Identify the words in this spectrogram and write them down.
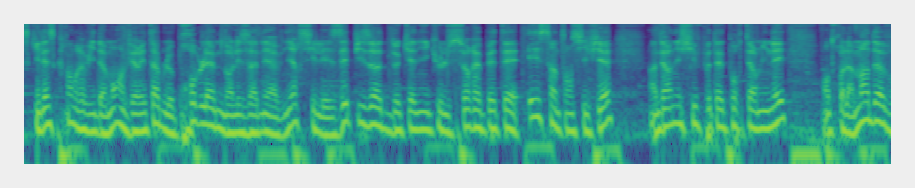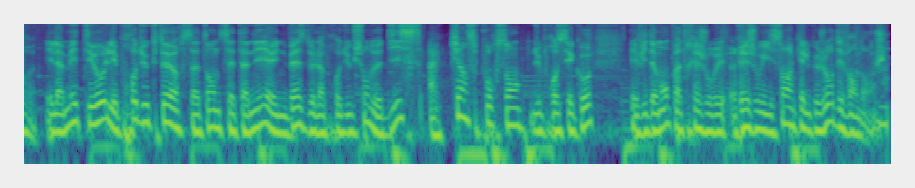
ce qui laisse craindre évidemment un véritable problème dans les années à venir si les épisodes de canicule se répétaient et s'intensifiaient. Un dernier chiffre peut-être pour terminer. Entre la main-d'œuvre et la météo, les producteurs s'attendent cette année à une baisse de la production de 10 à 15% du Prosecco. Évidemment, pas très joui- réjouissant à quelques jours des vendanges.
